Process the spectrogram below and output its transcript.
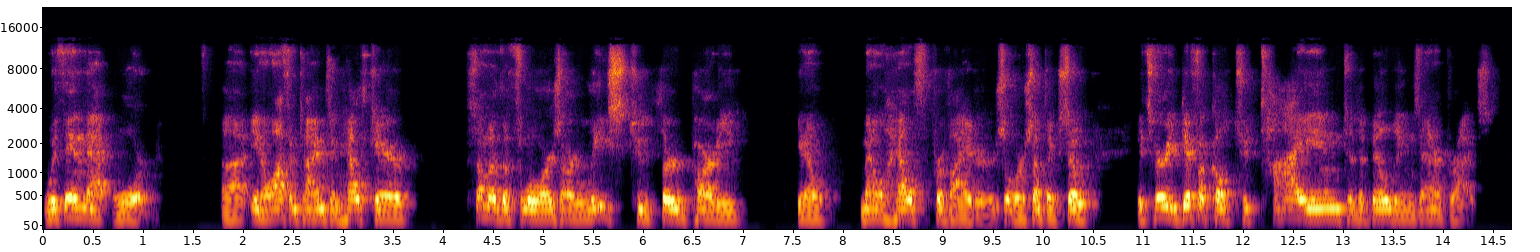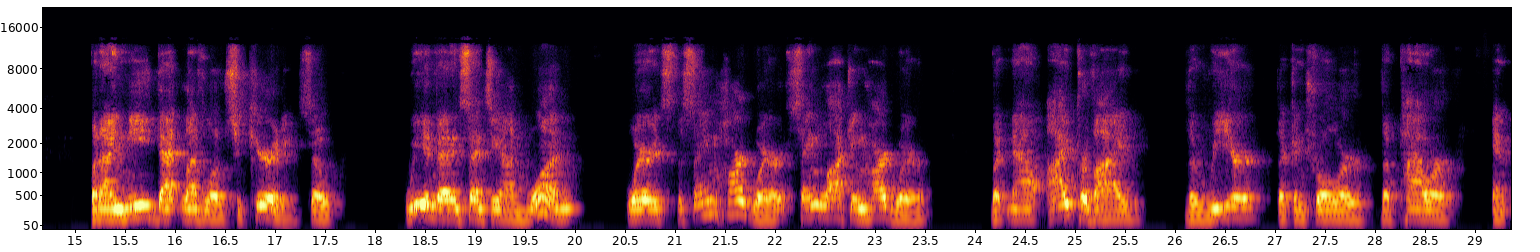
within that ward. Uh, you know, oftentimes in healthcare, some of the floors are leased to third party, you know, mental health providers or something. So it's very difficult to tie into the building's enterprise. But I need that level of security. So we invented Senseon One, where it's the same hardware, same locking hardware, but now I provide the reader, the controller, the power, and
